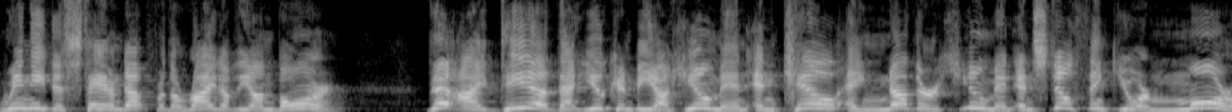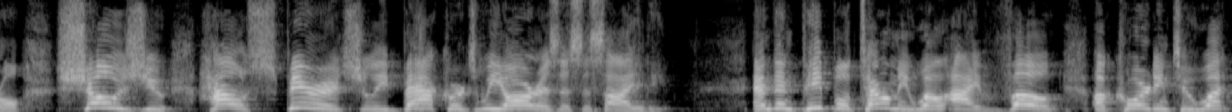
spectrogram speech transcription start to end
we need to stand up for the right of the unborn. The idea that you can be a human and kill another human and still think you're moral shows you how spiritually backwards we are as a society. And then people tell me, well, I vote according to what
